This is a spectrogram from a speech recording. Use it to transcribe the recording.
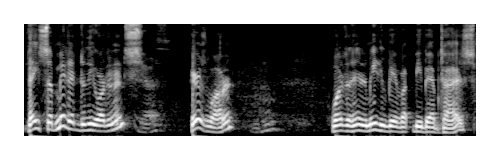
They submitted to the ordinance. Yes. Here's water. Mm-hmm. What does it hinder me to be, be baptized?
